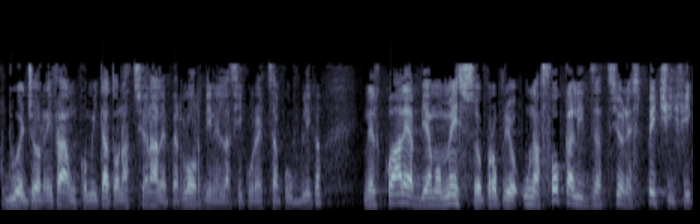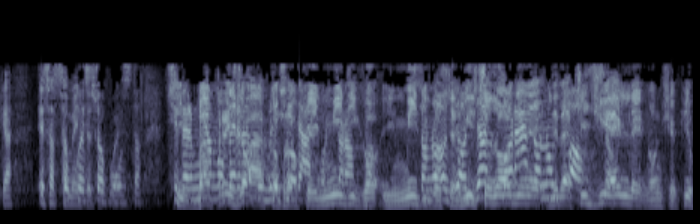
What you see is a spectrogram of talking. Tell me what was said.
due giorni fa un comitato nazionale per l'ordine e la sicurezza pubblica, nel quale abbiamo messo proprio una focalizzazione specifica su esattamente questo su questo. punto. Ci Sì, va fermiamo per preso la atto pubblicità. proprio il mitico, il mitico Sono- servizio d'ordine della posso. CGL non c'è più.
